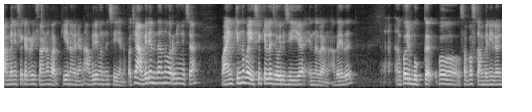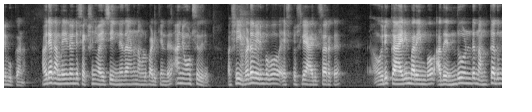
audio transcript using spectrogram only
കമ്പനി സെക്രട്ടറീസ് ആണ് വർക്ക് ചെയ്യണവരാണ് അവർ വന്ന് ചെയ്യണം. പക്ഷെ അവരെന്താന്ന് പറഞ്ഞു വെച്ചാൽ വാങ്ങിക്കുന്ന പൈസയ്ക്കുള്ള ജോലി ചെയ്യുക എന്നുള്ളതാണ്. അതായത് ഇപ്പോൾ ഒരു ബുക്ക് ഇപ്പോൾ സപ്പോസ് കമ്പനി ലോന്റെ ബുക്കാണ് അവർ ആ കമ്പനി ലോന്റെ സെക്ഷൻ വായിച്ച് ഇന്നതാണ് നമ്മൾ പഠിക്കേണ്ടത് ആ നോട്ട്സ് തരും. പക്ഷേ ഇവിടെ വരുമ്പോൾ എസ്പെഷ്യലി ആരിഫ് സാറൊക്കെ ഒരു കാര്യം പറയുമ്പോൾ അത് എന്തുകൊണ്ട് നമുക്കതും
